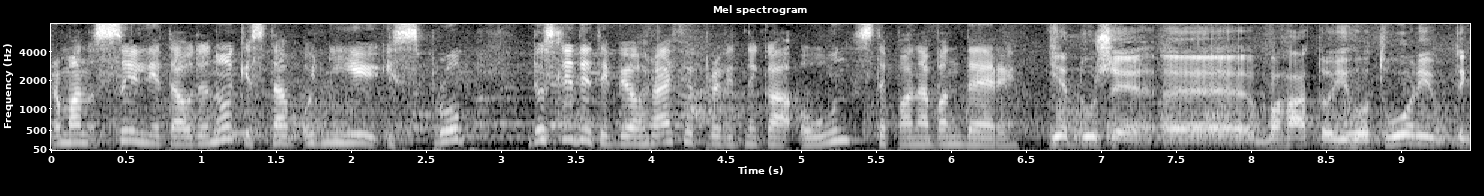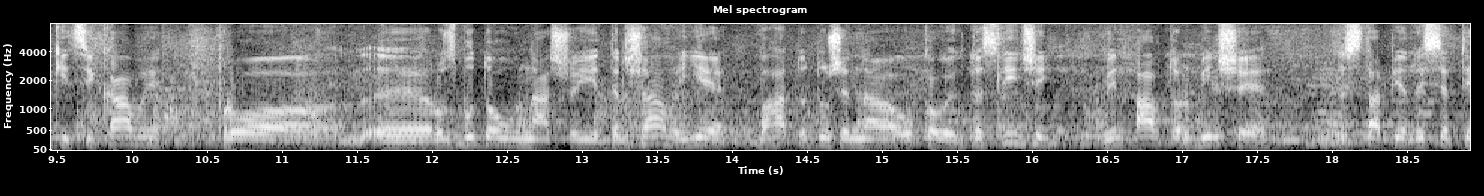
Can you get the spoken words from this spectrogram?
Роман Сильні та одинокі став однією із спроб дослідити біографію провідника ОУН Степана Бандери. Є дуже е, багато його творів, такі цікаві про е, розбудову нашої держави. Є багато дуже наукових досліджень. Він автор більше 150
